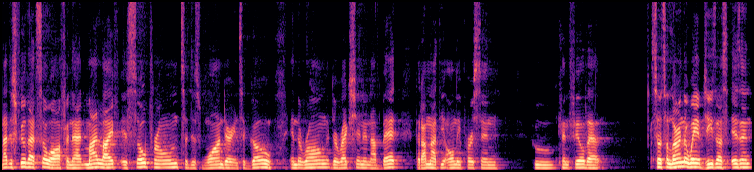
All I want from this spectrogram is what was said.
And I just feel that so often that my life is so prone to just wander and to go in the wrong direction. And I bet that I'm not the only person who can feel that. So to learn the way of Jesus isn't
